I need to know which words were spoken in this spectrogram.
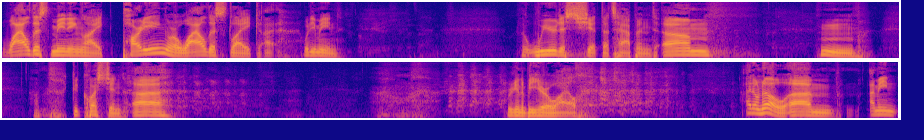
Wildest meaning like partying, or wildest like I, what do you mean? The weirdest shit that's happened. Um, hmm. Good question. Uh, we're gonna be here a while. I don't know. Um, I mean,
